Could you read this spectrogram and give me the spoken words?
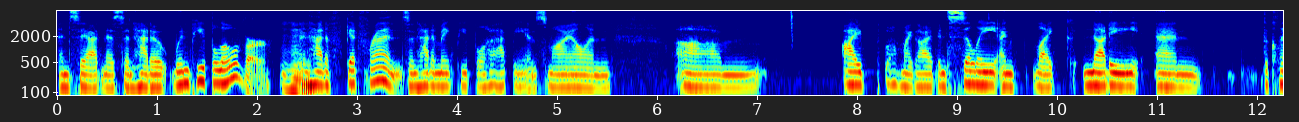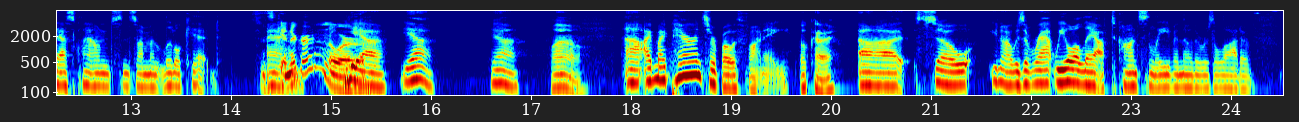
and sadness and how to win people over and how to f- get friends and how to make people happy and smile. And, um, I, oh my God, I've been silly and like nutty and the class clown since I'm a little kid. since And- kindergarten or Yeah, yeah, yeah. wow Uh, I, my parents are both funny. okay Uh, so, you know, I was a rat. we all laughed constantly, even though there was a lot of,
